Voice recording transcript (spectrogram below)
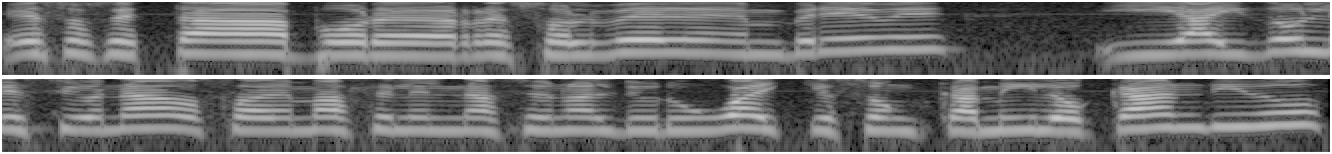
eso se está por resolver en breve y hay dos lesionados además en el Nacional de Uruguay que son Camilo Cándido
